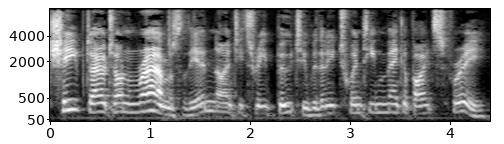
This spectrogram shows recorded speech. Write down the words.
cheaped out on RAM, so the N93 booted with only 20 megabytes free,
